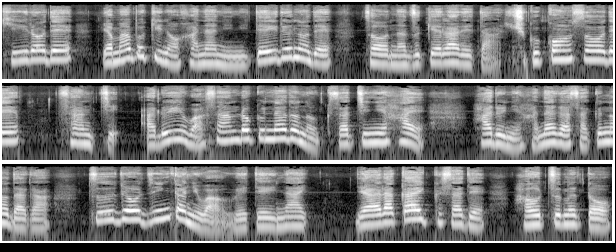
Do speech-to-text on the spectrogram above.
黄色で山吹の花に似ているので、そう名付けられた宿根草で、山地あるいは山麓などの草地に生え、春に花が咲くのだが、通常人家には植えていない。柔らかい草で葉を摘むと、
